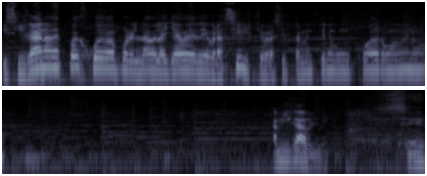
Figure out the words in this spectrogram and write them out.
Y si gana después, juega por el lado de la llave de Brasil, que Brasil también tiene un cuadro más o menos amigable. Sí.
